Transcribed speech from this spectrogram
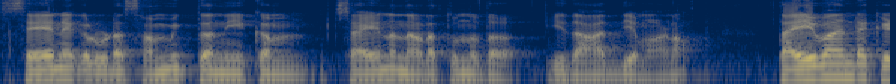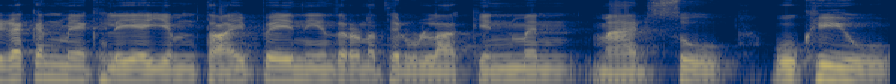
സേനകളുടെ സംയുക്ത നീക്കം ചൈന നടത്തുന്നത് ഇതാദ്യമാണ്. തൈവാന്റെ കിഴക്കൻ മേഖലയെയും തായ്പേയ് നിയന്ത്രണത്തിലുള്ള കിൻമൻ മാറ്റ്സു ബുഖിയു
